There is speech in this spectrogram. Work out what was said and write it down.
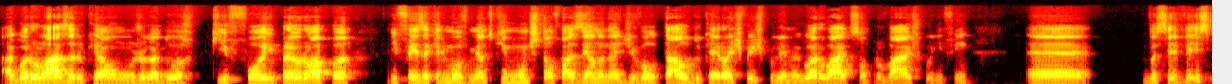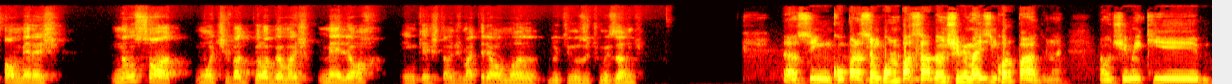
agora o Lázaro, que é um jogador que foi para a Europa e fez aquele movimento que muitos estão fazendo, né, de voltar, o do Queiroz fez para o Grêmio agora, o Adson para o Vasco, enfim. É, você vê esse Palmeiras não só motivado pelo Abel, mas melhor em questão de material humano do que nos últimos anos? É, assim, em comparação com o ano passado, é um time mais encorpado, né? É um time que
